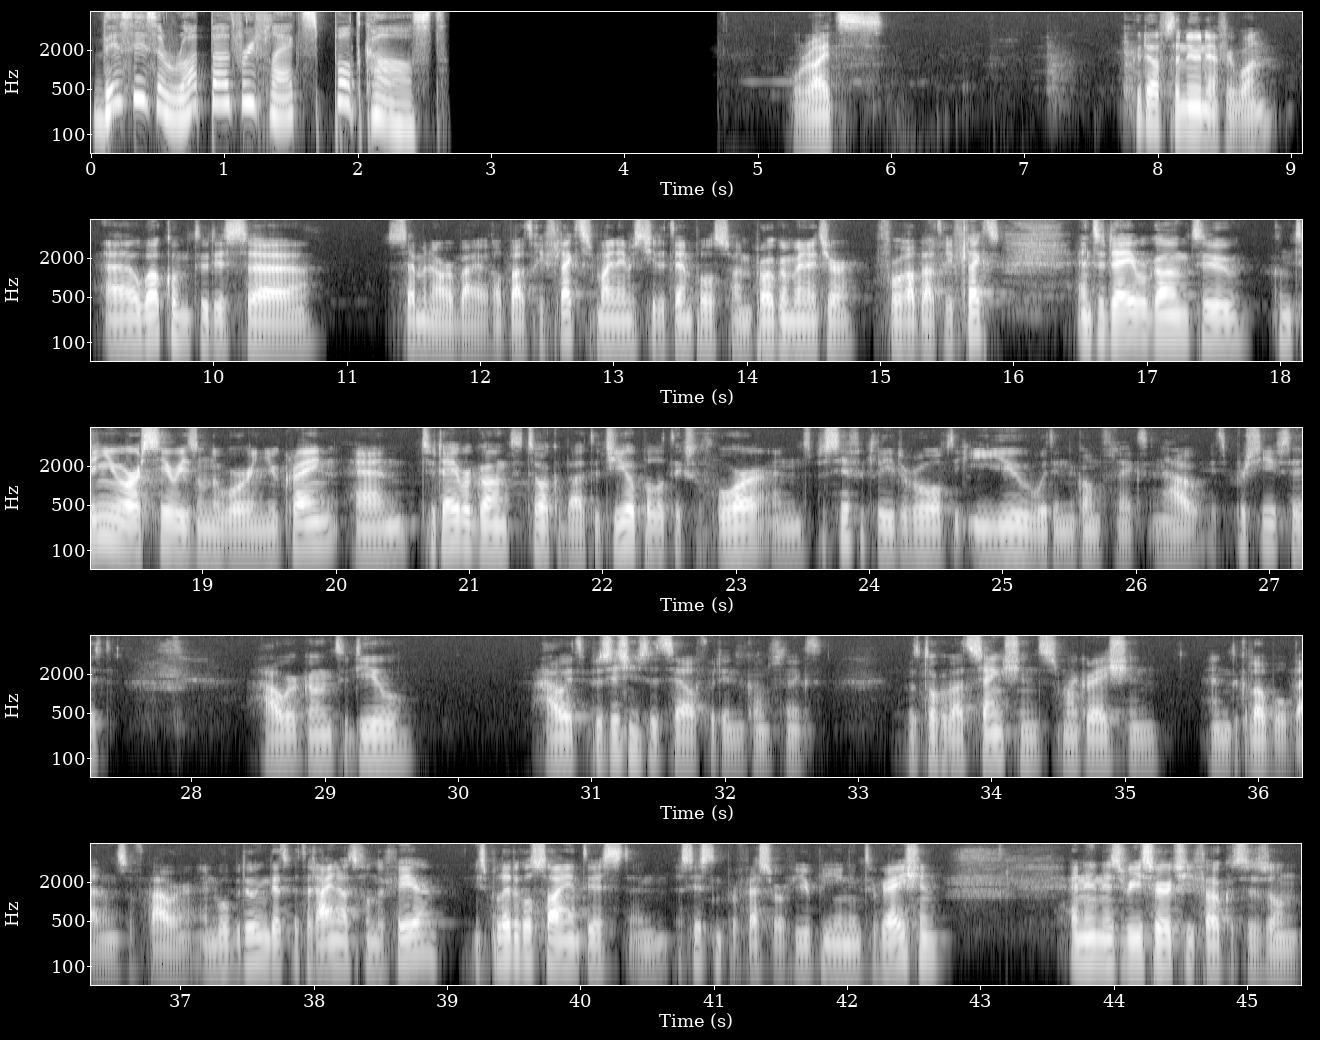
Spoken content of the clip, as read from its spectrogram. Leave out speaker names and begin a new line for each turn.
This is a Radboud Reflects podcast.
All right. Good afternoon, everyone. Uh, welcome to this uh, seminar by Radboud Reflects. My name is Chile Temples. I'm program manager for Radboud Reflects. And today we're going to continue our series on the war in Ukraine. And today we're going to talk about the geopolitics of war and specifically the role of the EU within the conflict and how it perceives it, how we're going to deal, how it positions itself within the conflict. We'll talk about sanctions, migration, and the global balance of power. And we'll be doing that with Reinout van der Veer. He's a political scientist and assistant professor of European integration. And in his research, he focuses on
